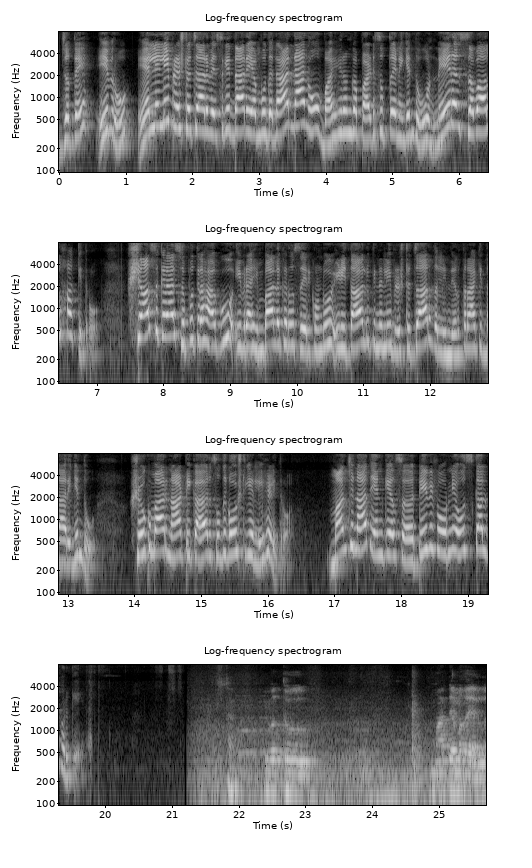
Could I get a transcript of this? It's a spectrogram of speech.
ಜೊತೆ ಇವರು ಎಲ್ಲೆಲ್ಲಿ ಭ್ರಷ್ಟಾಚಾರವೆಸಗಿದ್ದಾರೆ ಎಂಬುದನ್ನು ನಾನು ಬಹಿರಂಗಪಡಿಸುತ್ತೇನೆ ಎಂದು ನೇರ ಸವಾಲ್ ಹಾಕಿದರು. ಶಾಸಕರ ಸುಪುತ್ರ ಹಾಗೂ ಇವರ ಹಿಂಬಾಲಕರು ಸೇರಿಕೊಂಡು ಇಡೀ ತಾಲೂಕಿನಲ್ಲಿ ಭ್ರಷ್ಟಾಚಾರದಲ್ಲಿ ನಿರತರಾಗಿದ್ದಾರೆ ಎಂದು ಶಿವಕುಮಾರ್ ನಾಟಿಕರ್ ಸುದ್ದಿಗೋಷ್ಠಿಯಲ್ಲಿ ಹೇಳಿದರು. Manjunath T TV four news, Kalaburagi. ಇವತ್ತು ಮಾಧ್ಯಮದ ಎಲ್ಲ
